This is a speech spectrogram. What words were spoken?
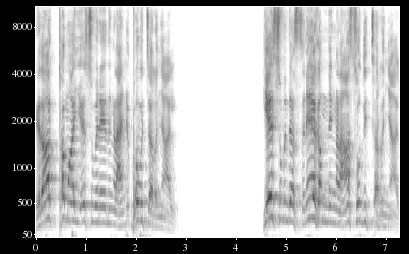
യഥാർത്ഥമായി യേശുവിനെ നിങ്ങൾ അനുഭവിച്ചറിഞ്ഞാൽ യേശുവിന്റെ സ്നേഹം നിങ്ങൾ ആസ്വദിച്ചറിഞ്ഞാൽ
